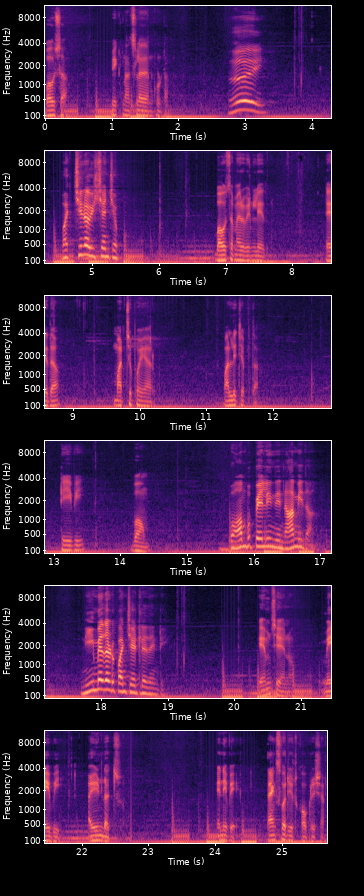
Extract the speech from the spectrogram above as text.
బహుశా మీకు నచ్చలేదు అనుకుంటా. ఏయ్ వచ్చిన విషయం చెప్పు. బహుశా మీరు వినలేదు. లేదా మర్చిపోయారు. మళ్ళీ చెప్తా. టీవీ బాంబ్. బాంబు పేలింది నా మీద. నీ మెదడు పనిచేయట్లేదేంటి ఏం చేయను. మేబీ అయ్యుండొచ్చు anyway thanks for your cooperation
